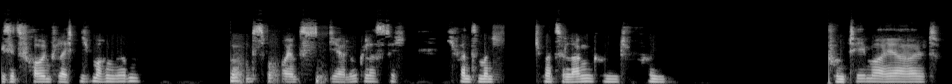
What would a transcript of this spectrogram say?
wie es jetzt Frauen vielleicht nicht machen würden. Und es war ein bisschen dialoglastig. Ich fand es manchmal zu lang und von, vom Thema her halt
